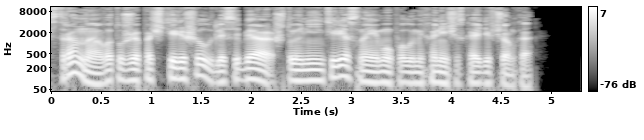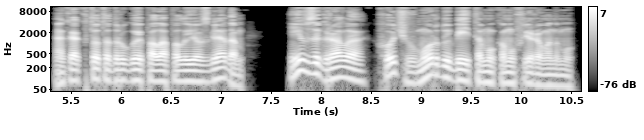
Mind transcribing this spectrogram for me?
Странно, вот уже почти решил для себя, что и неинтересна ему полумеханическая девчонка, а как кто-то другой полапал ее взглядом, и взыграла, хоть в морду бей тому камуфлированному.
